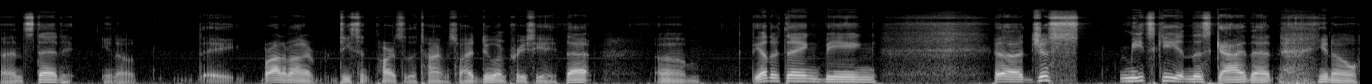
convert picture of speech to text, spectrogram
Uh, instead, you know, they brought him out of decent parts of the time, so I do appreciate that. Um, the other thing being uh, just Mitsuki and this guy that, you know,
